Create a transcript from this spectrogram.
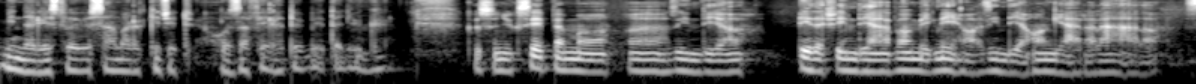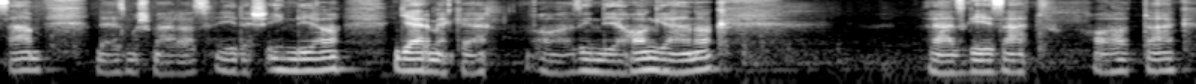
minden résztvevő számára kicsit hozzáférhetőbbé tegyük. Köszönjük szépen ma az India, édes Indiában, még néha az India hangjára rááll a szám, de ez most már az édes India gyermeke az India hangjának. Ráz Gézát hallhatták,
